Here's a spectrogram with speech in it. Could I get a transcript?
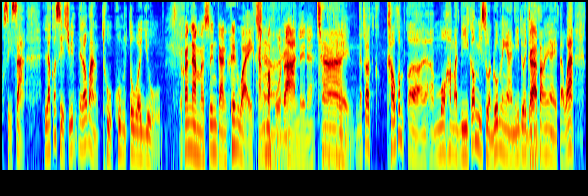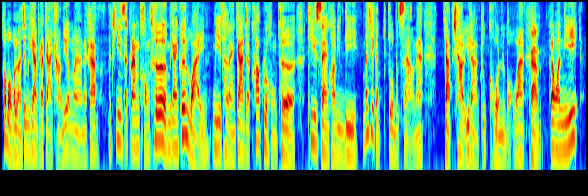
กศีรษะ แล้วก็เสียชีวิตในระหว่างถูกคุมตัวอยู่ แล้วก็นำมาซึ่งการเคลื่อนไหวครั้งใช่มโหฬารเลยนะ ใช่ของประเทศแล้วก็ เขาก็เอ่อโมฮัมหมัดดีก็มีส่วนร่วมในงานนี้ด้วยเดี๋ยวครับให้ฟังยังไง แต่ว่าเขาบอกว่าหลังจากมีการประกาศข่าวนี้ออกมานะครับบัญชีอินสตาแกรมของเธอมีการเคลื่อนไหว มีแถลงการจากครอบครัวของเธอ ที่แสดงความยินดี ไม่ใช่กับตัวบุตรสาวนะ กับชาวอิหร่านทุกคนเลยบอกว่าครับรางวัลนี้เอ่อ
